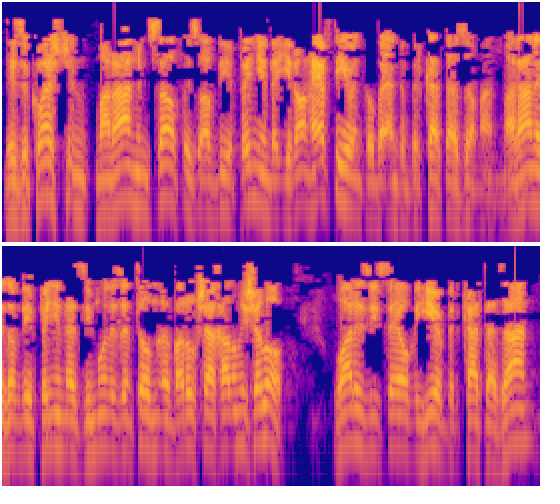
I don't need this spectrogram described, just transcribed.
there's a question. Maran himself is of the opinion that you don't have to hear until the end of Birkat Hazaman. Maran is of the opinion that Zimun is until Baruch Shachal Mishalom. What does he say over here, Birkat Hazan?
